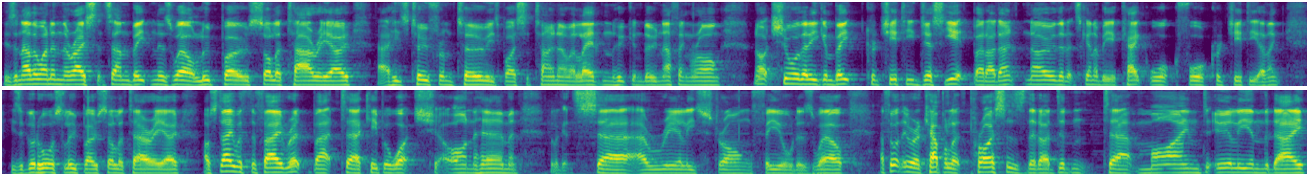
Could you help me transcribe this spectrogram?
there's another one in the race that's unbeaten as well. Lupo Solitario. Uh, he's two from two. He's by Satono Aladdin, who can do nothing wrong. Not sure that he can beat Crocetti just yet, but I don't know that it's going to be a cakewalk for Crocetti. I think he's a good horse, Lupo Solitario. I'll stay with the favourite, but uh, keep a watch on him. And look, it's uh, a really strong field as well. I thought there were a couple of prices that I didn't uh, mind early in the day.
